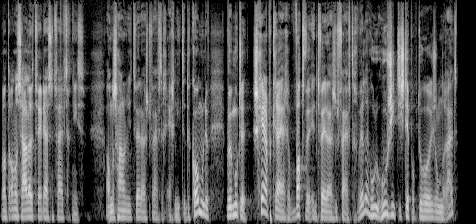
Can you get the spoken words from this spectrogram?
Want anders halen we 2050 niet. Anders halen we die 2050 echt niet. De komende, we moeten scherp krijgen wat we in 2050 willen. Hoe, hoe ziet die stip op de horizon eruit?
